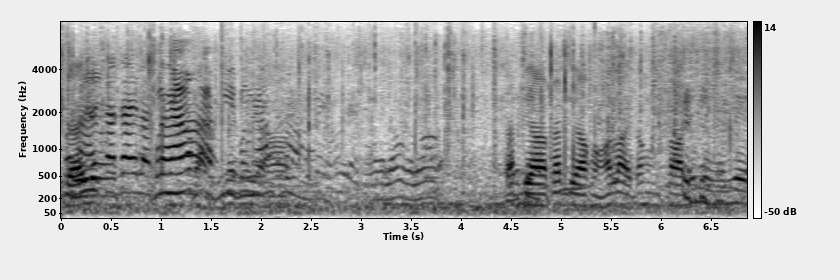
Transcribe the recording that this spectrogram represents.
เหลืออีกจะได้ละบางเงาค่ะพี่บางเงาค่ะแป๊บเดียวแป๊บเดียวของอร่อยต้องรอนิดนึงนะพี่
